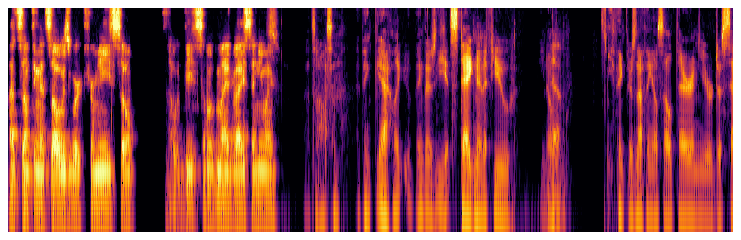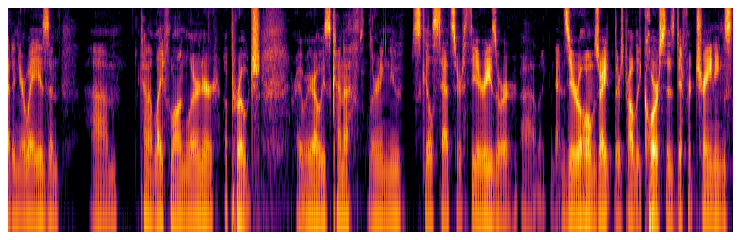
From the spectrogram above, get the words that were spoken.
that's something that's always worked for me. So that would be some of my advice anyway. That's awesome. I think yeah like i think there's you get stagnant if you you know yeah. you think there's nothing else out there and you're just set in your ways and um, kind of lifelong learner approach right you're always kind of learning new skill sets or theories or uh, like net zero homes right there's probably courses different trainings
